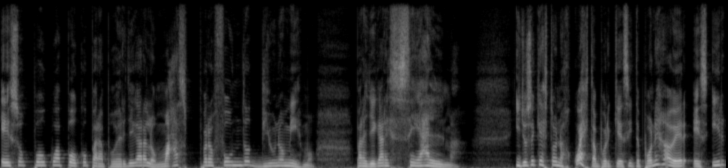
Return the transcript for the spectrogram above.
eso poco a poco para poder llegar a lo más profundo de uno mismo, para llegar a ese alma. Y yo sé que esto nos cuesta porque si te pones a ver es ir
